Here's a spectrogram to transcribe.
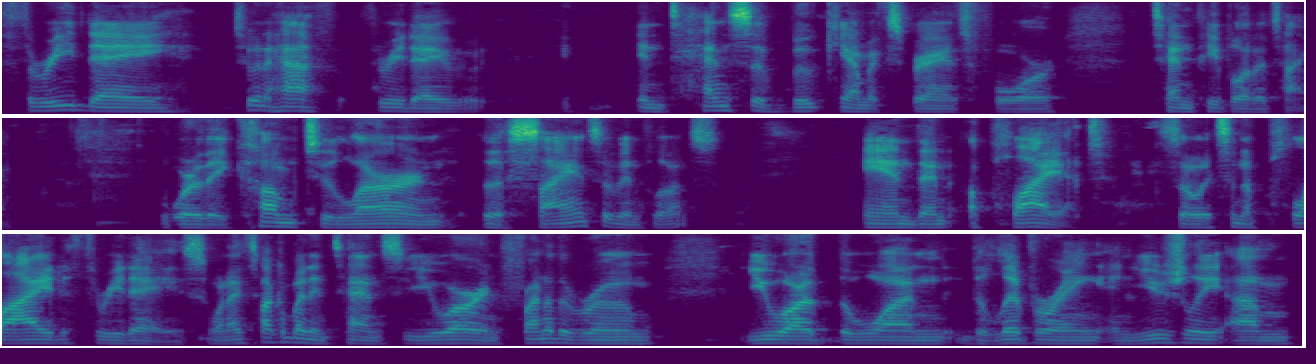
three day two and a half, three day intensive boot camp experience for 10 people at a time, where they come to learn the science of influence and then apply it. So it's an applied three days. When I talk about intense, you are in front of the room, you are the one delivering, and usually I'm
